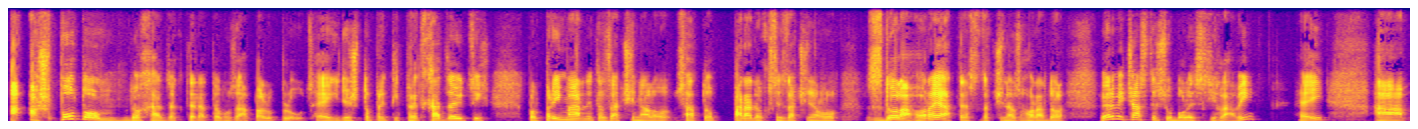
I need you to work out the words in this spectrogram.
a až potom dochádza k teda tomu zápalu plúc. Hej, kdežto pri tých predchádzajúcich bol primárne to začínalo, sa to paradoxne začínalo z dola hore a teraz sa začína z hora dole. Veľmi časté sú bolesti hlavy, Hej? A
